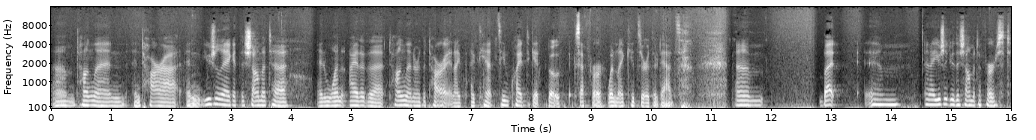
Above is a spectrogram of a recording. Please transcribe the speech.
um, tonglen, and tara, and usually I get the shamatha and one either the tonglen or the tara, and I, I can't seem quite to get both, except for when my kids are at their dad's. um, but um, and I usually do the shamatha first.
